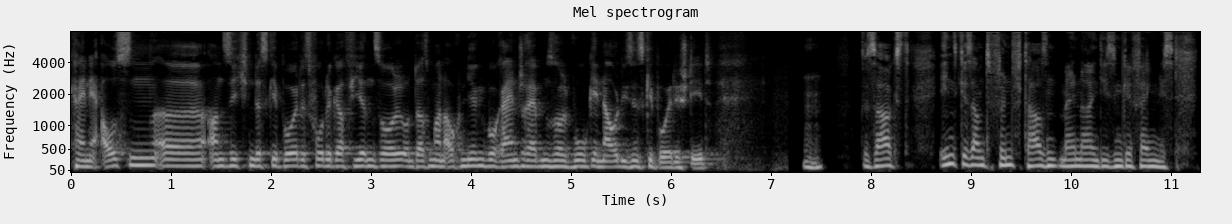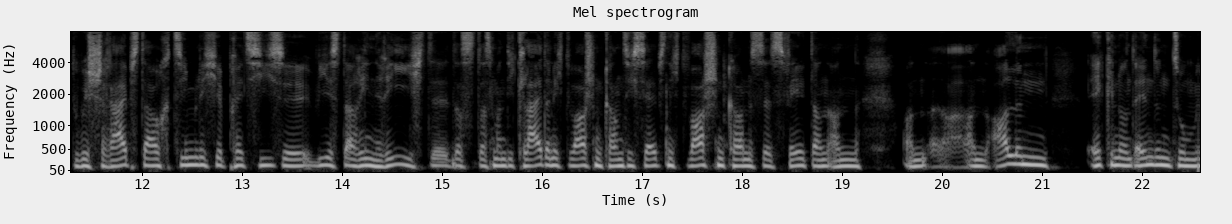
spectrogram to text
keine Außenansichten äh, des Gebäudes fotografieren soll und dass man auch nirgendwo reinschreiben soll, wo genau dieses Gebäude steht. Mhm. Du sagst insgesamt 5000 Männer in diesem Gefängnis. Du beschreibst auch ziemlich präzise, wie es darin riecht, äh, dass, dass man die Kleider nicht waschen kann, sich selbst nicht waschen kann. Es, es fehlt dann an, an, an allen Ecken und Enden, um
